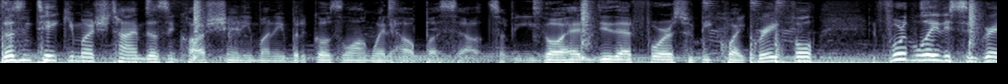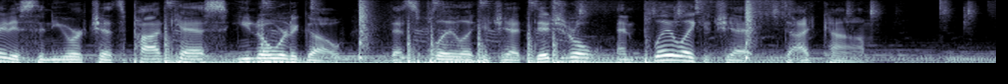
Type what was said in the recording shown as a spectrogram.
Doesn't take you much time, doesn't cost you any money, but it goes a long way to help us out. So if you can go ahead and do that for us, we'd be quite grateful. And for the latest and greatest in New York Jets podcasts, you know where to go. That's Play Like a Jet Digital and PlayLikeAJet.com.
